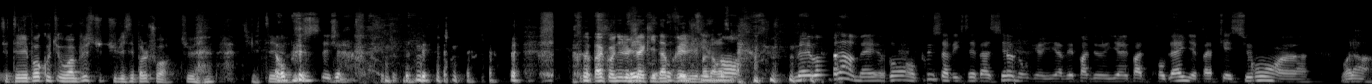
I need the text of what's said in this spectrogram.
C'était l'époque où, tu, en plus tu, tu laissais pas le choix. Tu, tu étais, en euh, plus, n'ai pas connu le Jackie d'après lui malheureusement. mais voilà, mais bon, en plus avec Sébastien, donc il n'y avait pas de, il y avait pas de problème, il n'y avait pas de question. voilà,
